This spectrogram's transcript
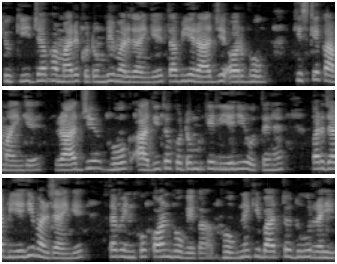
क्योंकि जब हमारे कुटुंबी मर जाएँगे, तब ये राज्य और भोग किसके काम आएँगे? राज्य, भोग आदि तो कुटुंब के लिए ही होते हैं, पर जब ये ही मर जाएँगे, तब इनको कौन भोगेगा? भोगने की बात तो दूर रही,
